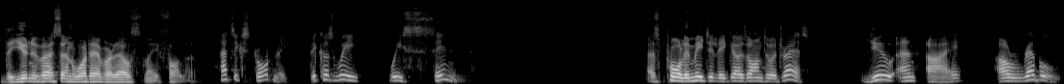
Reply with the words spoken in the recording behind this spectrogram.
the universe and whatever else may follow. That's extraordinary because we we sin. As Paul immediately goes on to address, you and I are rebels.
